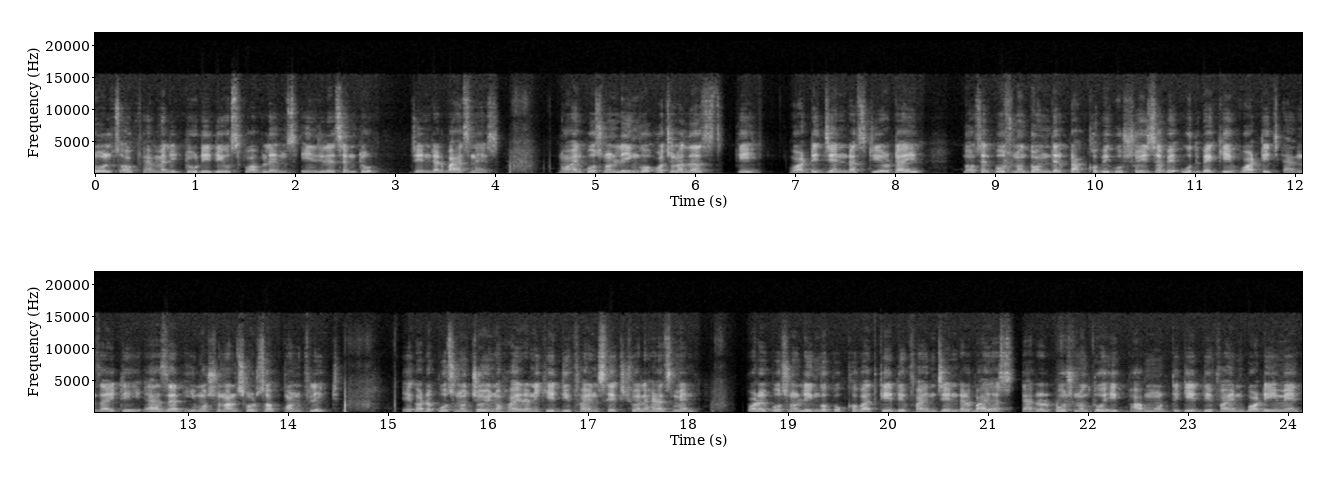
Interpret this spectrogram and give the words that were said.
roles of family to reduce problems in relation to gender biasness নয়ের প্রশ্ন, লিঙ্গ অচলাদাস কি? What is gender stereotype? দশের প্রশ্ন, দ্বন্দ্বের প্রাক্ষবিক উৎস হিসাবে উদ্বেগ কি? What is anxiety as an emotional source of conflict? এগারো প্রশ্ন জৈন হয়রানি কি? Define sexual harassment? পরের প্রশ্ন, লিঙ্গ পক্ষপাত কি? Define gender bias? তেরোর প্রশ্ন, দৈহিক ভাবমূর্তি কি? Define body image?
